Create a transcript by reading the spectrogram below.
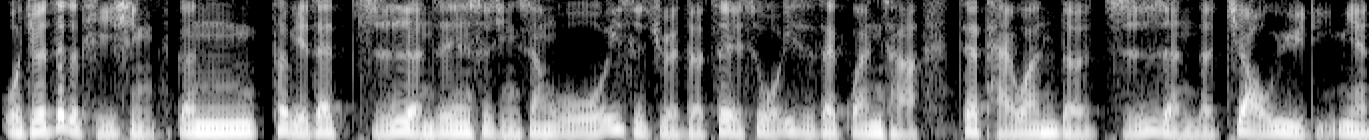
我觉得这个提醒跟特别在职人这件事情上，我我一直觉得这也是我一直在观察，在台湾的职人的教育里面，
